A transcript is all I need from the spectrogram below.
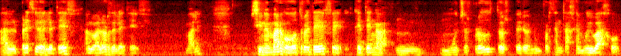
al precio del ETF, al valor del ETF. ¿vale? Sin embargo, otro ETF que tenga mm, muchos productos, pero en un porcentaje muy bajo,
